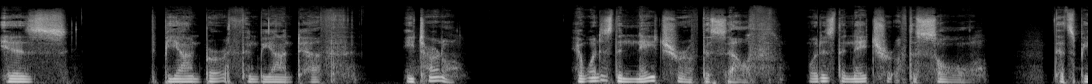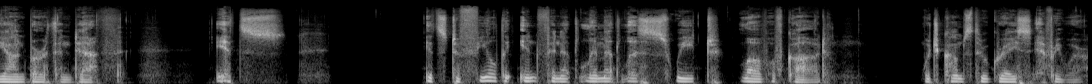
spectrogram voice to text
is beyond birth and beyond death, eternal. And what is the nature of the self? What is the nature of the soul that's beyond birth and death? It's, it's to feel the infinite, limitless, sweet love of God, which comes through grace everywhere.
